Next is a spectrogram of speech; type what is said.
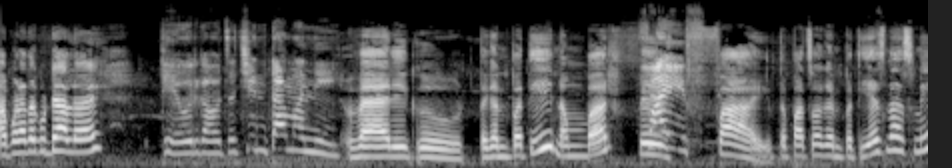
आपण आता कुठे आलोय? ठेवर गावचा चिंतामणी. व्हेरी गुड तर गणपती नंबर Five. फाईव्ह तर पाचवा गणपती. येस ना अस्मी?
